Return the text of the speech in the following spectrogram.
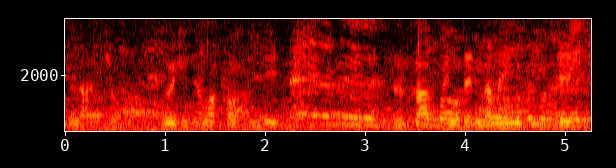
bilancio. Noi ci siamo accorti che eh, tra tentennamenti e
